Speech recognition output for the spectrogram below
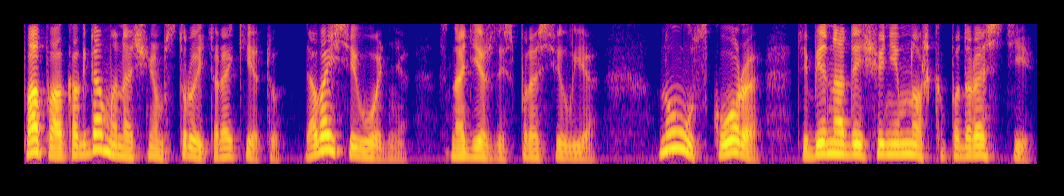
«Папа, а когда мы начнем строить ракету? Давай сегодня», — с надеждой спросил я. «Ну, скоро. Тебе надо еще немножко подрасти.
